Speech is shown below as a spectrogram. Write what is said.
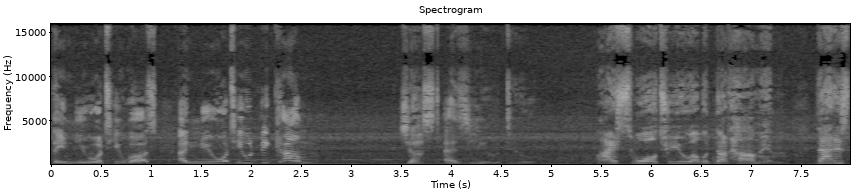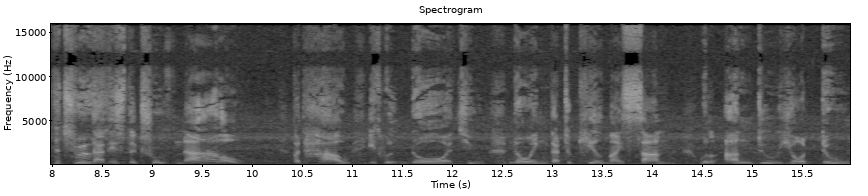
They knew what he was and knew what he would become. Just as you do. I swore to you I would not harm him. That is the truth. That is the truth now. But how it will gnaw at you, knowing that to kill my son will undo your doom.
